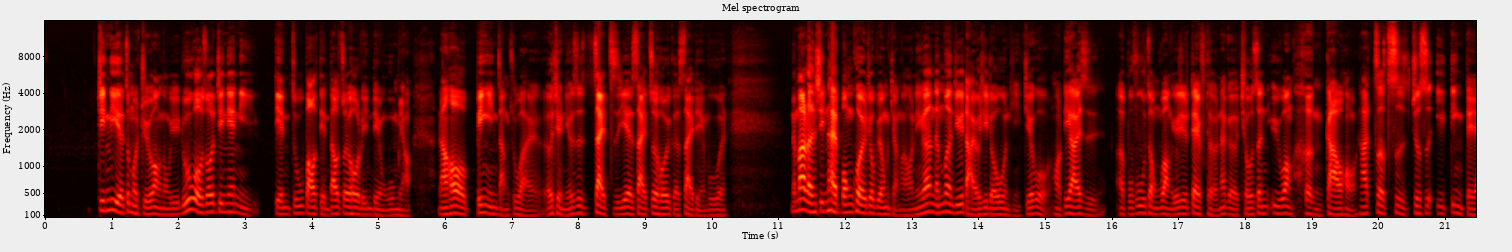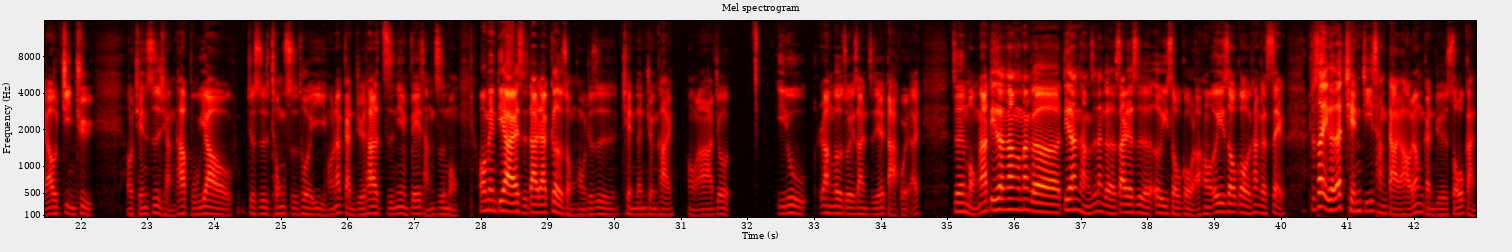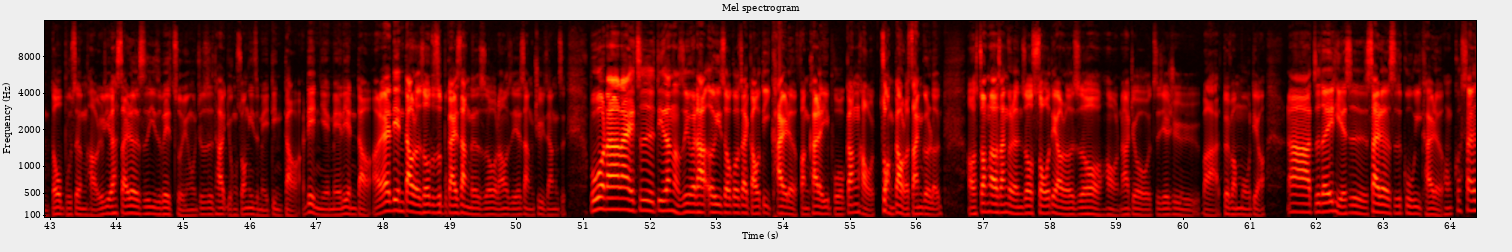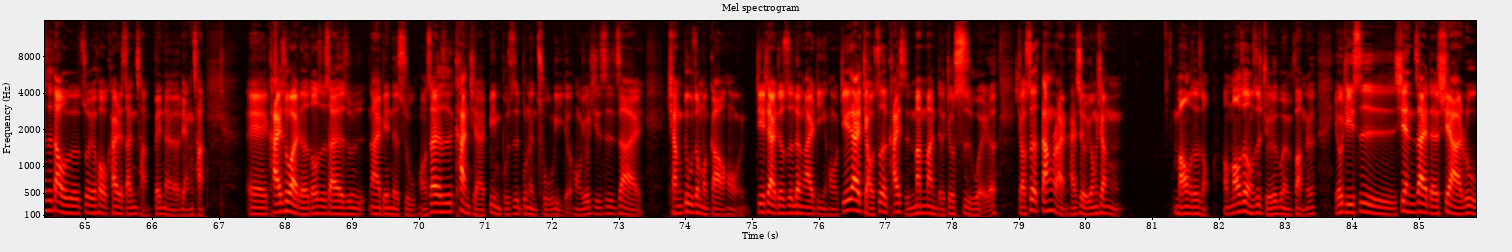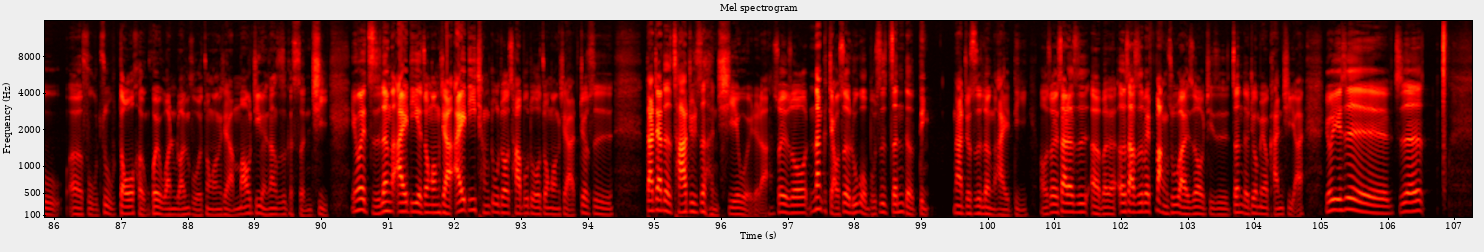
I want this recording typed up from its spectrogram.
经历了这么绝望的东西。如果说今天你点主宝点到最后零点五秒。然后兵营长出来了，而且你又是在职业赛最后一个赛点的部分，那么人心态崩溃就不用讲了。你看能不能继续打游戏都有问题。结果哦，DRS 呃不负众望，尤其是 Deft 那个求生欲望很高哈，他这次就是一定得要进去哦前四强，他不要就是从此退役哦。那感觉他的执念非常之猛。后面 DRS 大家各种哦就是潜能全开哦啊，就一路让二追三直接打回来。真猛！那第三场那个第三场是那个赛勒斯的恶意收购，然后恶意收购那个 Zac，就赛克在前几场打的好像感觉手感都不是很好，尤其他赛勒斯一直被追哦，就是他泳双一直没定到啊，练也没练到，啊，练到的时候都是不该上的时候，然后直接上去这样子。不过呢，那一次第三场是因为他恶意收购在高地开了反开了一波，刚好撞到了三个人。好，撞到三个人之后收掉了之后，好，那就直接去把对方摸掉。那值得一提的是，赛勒斯故意开了，赛勒斯到了最后开了三场编了两场，诶、开出来的都是赛勒斯那一边的输。哦，赛勒斯看起来并不是不能处理的，哦，尤其是在强度这么高，哦，接下来就是认 ID，哦，接下来角色开始慢慢的就示威了，角色当然还是有用，像。猫这种，哦，猫这种是绝对不能放的，尤其是现在的下路呃辅助都很会玩软辅的状况下，猫基本上是个神器，因为只认 ID 的状况下，ID 强度都差不多的状况下，就是大家的差距是很些微的啦，所以说那个角色如果不是真的顶，那就是认 ID 哦，所以赛勒斯呃不是厄萨斯被放出来之后，其实真的就没有砍起来，尤其是只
